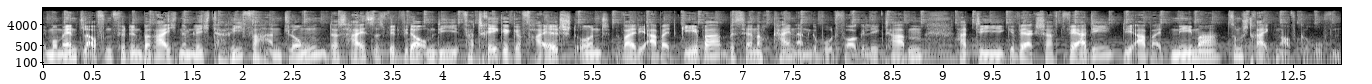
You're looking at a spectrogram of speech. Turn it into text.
Im Moment laufen für den Bereich nämlich Tarifverhandlungen. Das heißt, es wird wieder um die Verträge gefeilscht und weil die Arbeitgeber bisher noch kein Angebot vorgelegt haben, hat die Gewerkschaft Verdi die Arbeitnehmer zum Streiken aufgerufen.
